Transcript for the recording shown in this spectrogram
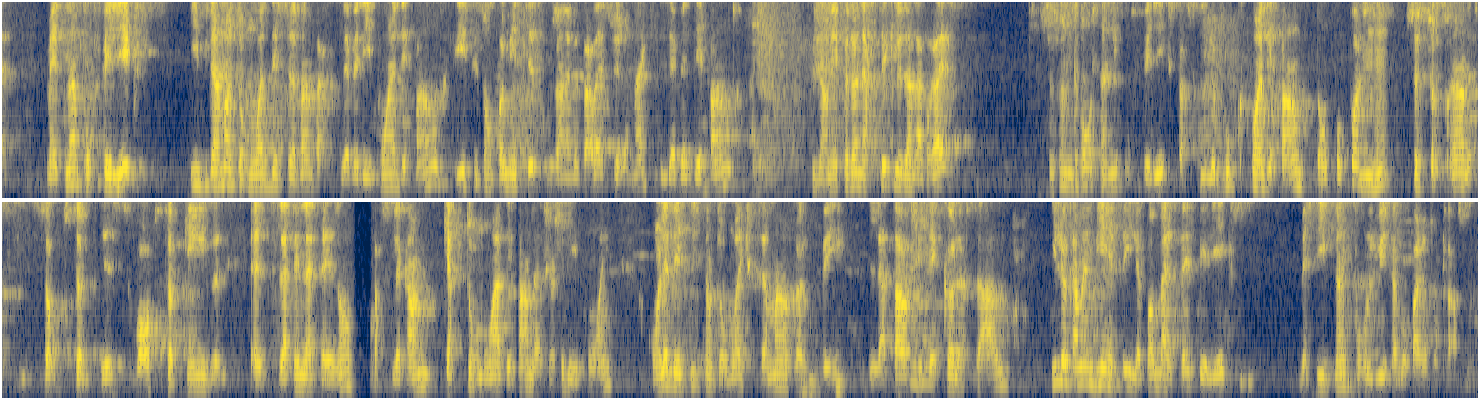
Maintenant, pour Félix, évidemment, un tournoi décevant parce qu'il avait des points à défendre et c'est son premier titre. Vous en avez parlé assurément qu'il devait défendre. J'en ai fait un article dans la presse. Ce sera une grosse année pour Félix parce qu'il a beaucoup de points à défendre. Donc, il ne faut pas mhm. se surprendre à ce qu'il sorte du top 10, voire du top 15 euh, d'ici la fin de la saison parce qu'il a quand même quatre tournois à défendre, à chercher des points. On l'avait dit, c'est un tournoi extrêmement relevé. La tâche mhm. était colossale. Il l'a quand même bien fait. Il a pas mal fait, Félix. Mais c'est évident que pour lui, ça va paraître au classement.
